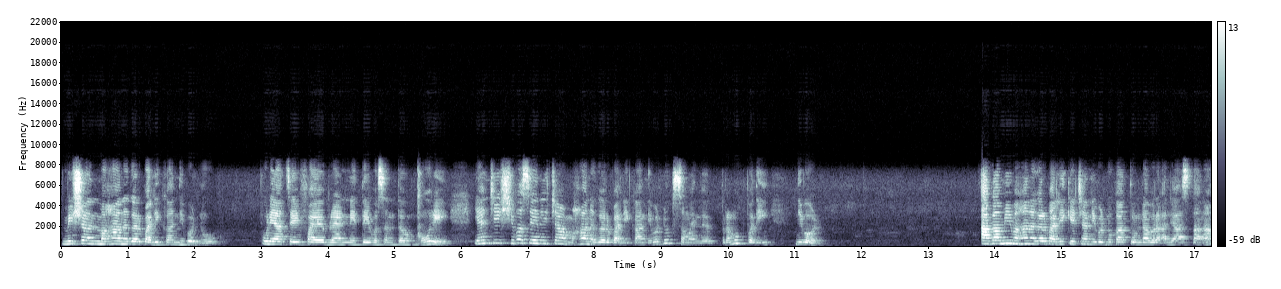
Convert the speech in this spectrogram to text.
मिशन महानगरपालिका निवडणूक. पुण्याचे फायरब्रँड नेते वसंत मोरे यांची शिवसेनेच्या महानगरपालिका निवडणूक समन्वयक प्रमुखपदी निवड. आगामी महानगरपालिकेच्या निवडणुका तोंडावर आल्या असताना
